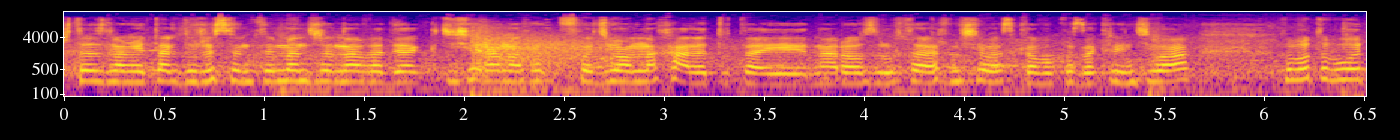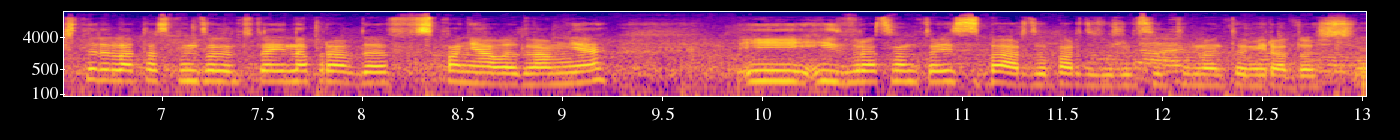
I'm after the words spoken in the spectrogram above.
że to jest dla mnie tak duży sentyment, że nawet jak dzisiaj rano wchodziłam na halę tutaj na rozruch, to aż mi się łaska wokół zakręciła, no bo to były 4 lata spędzone tutaj naprawdę wspaniałe dla mnie. I, I wracam tutaj z bardzo, bardzo dużym sentymentem i radością.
